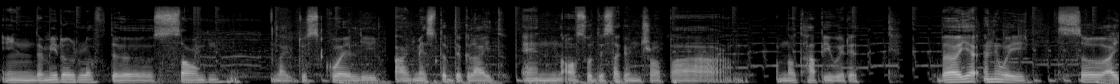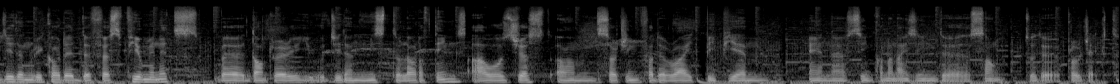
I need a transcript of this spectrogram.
in the middle of the song, like just squarely, I messed up the glide and also the second drop. Uh, I'm not happy with it. But yeah, anyway, so I didn't record it the first few minutes, but don't worry, you didn't miss a lot of things. I was just um, searching for the right BPM and uh, synchronizing the song to the project.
